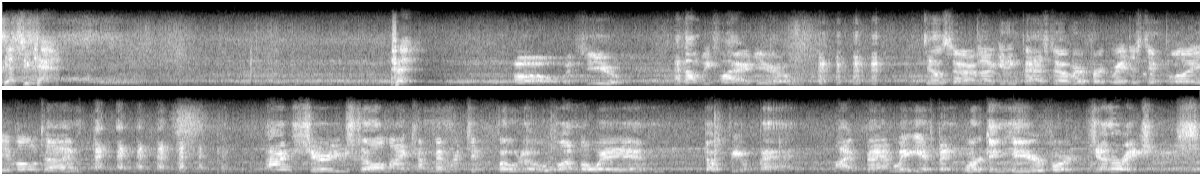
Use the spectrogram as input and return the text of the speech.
Yes, you can. Pih. Oh, it's you. I thought we fired you. Tell sore about getting passed over for greatest employee of all time? I'm sure you saw my commemorative photo on the way in. Don't feel bad. My family has been working here for generations.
